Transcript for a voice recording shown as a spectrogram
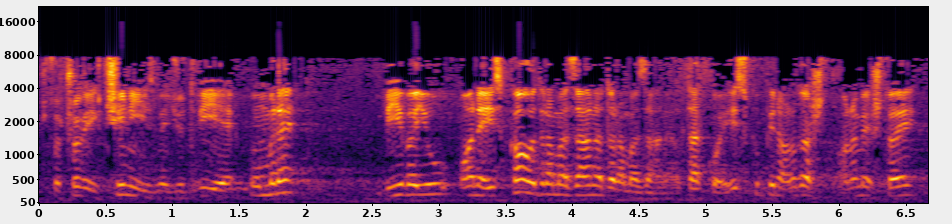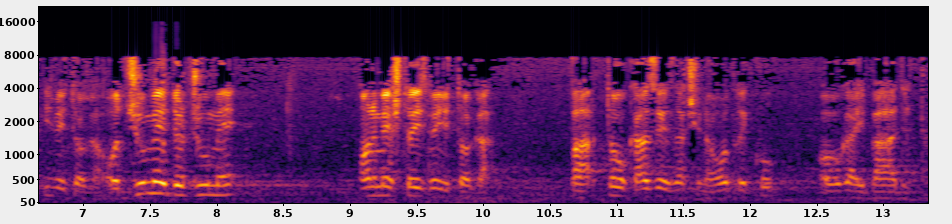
što čovjek čini između dvije umre, bivaju one iz kao od Ramazana do Ramazana. Ali tako je, iskupina onoga što, onome što je između toga. Od džume do džume, onome što je između toga. Pa to ukazuje znači na odliku ovoga ibadeta.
